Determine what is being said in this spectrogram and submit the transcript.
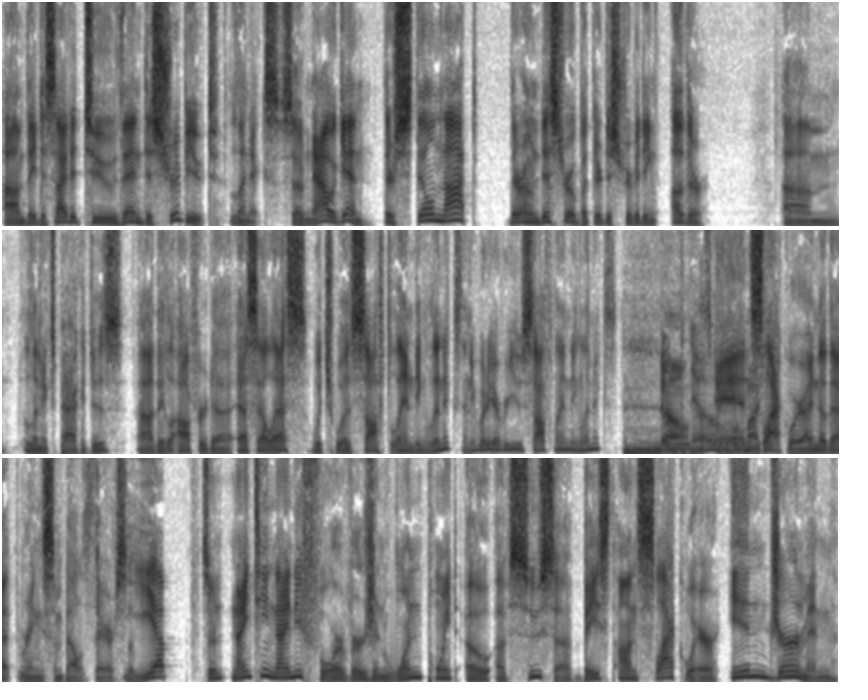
Um, they decided to then distribute Linux. So now again, they're still not their own distro, but they're distributing other um, Linux packages. Uh, they offered uh, SLS, which was Soft Landing Linux. Anybody ever use Soft Landing Linux? Nope. No, No. and my. Slackware. I know that rings some bells there. So Yep. so 1994 version 1.0 of SUSE based on Slackware in German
